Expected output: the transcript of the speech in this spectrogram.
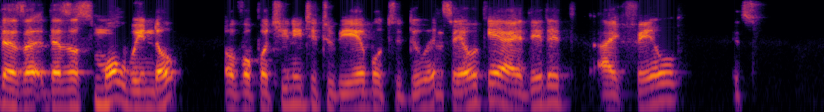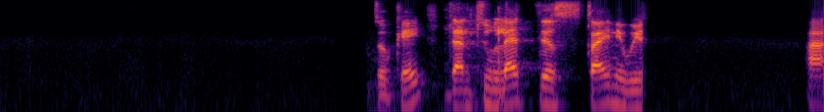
there's a there's a small window of opportunity to be able to do it and say, okay, I did it, I failed, it's it's okay. Than to let this tiny window. I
